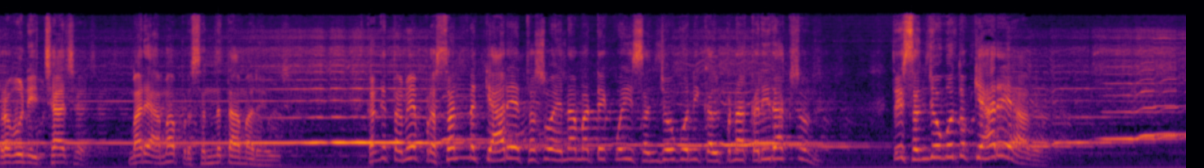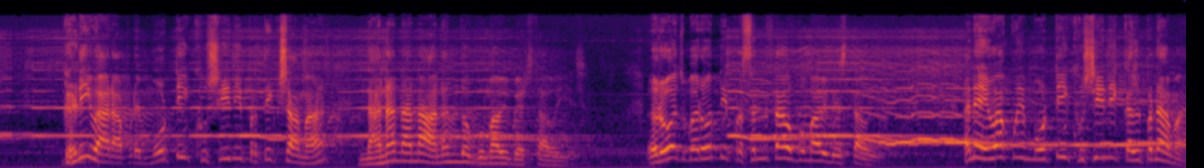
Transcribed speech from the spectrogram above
પ્રભુની ઈચ્છા છે, મારે આમાં પ્રસન્નતામાં રહેવું છે. કારણ કે તમે પ્રસન્ન ક્યારે થશો એના માટે કોઈ સંજોગોની કલ્પના કરી રાખશો ને? તો એ સંજોગો તો ક્યારે આવે? ઘણી વાર આપણે મોટી ખુશીની પ્રતીક્ષામાં નાના નાના આનંદો ગુમાવી બેસતા હોઈએ છીએ. રોજ બરોજની પ્રસન્નતાઓ ગુમાવી બેસતા હોઈએ અને એવા કોઈ મોટી ખુશીની કલ્પનામાં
